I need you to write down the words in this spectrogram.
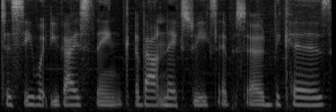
to see what you guys think about next week's episode because,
